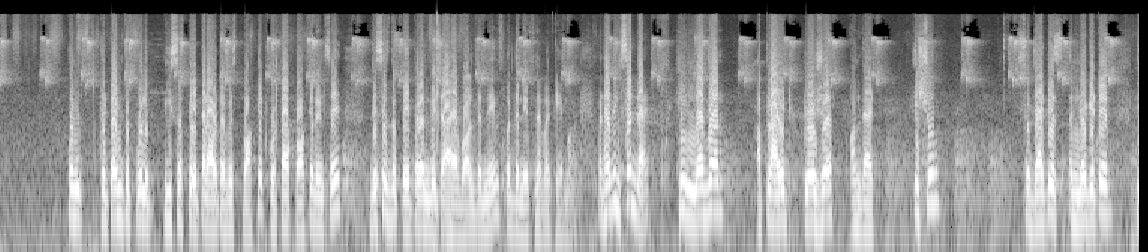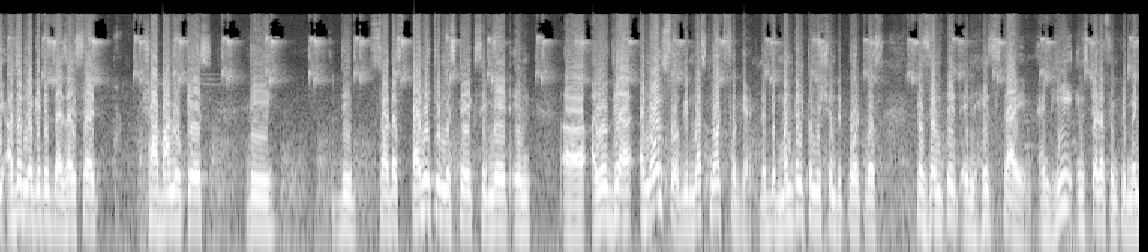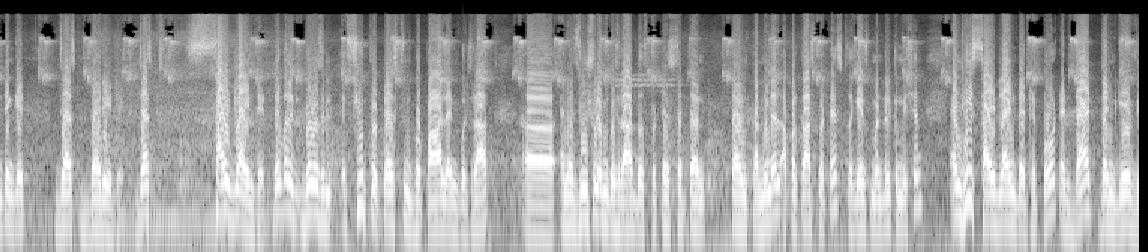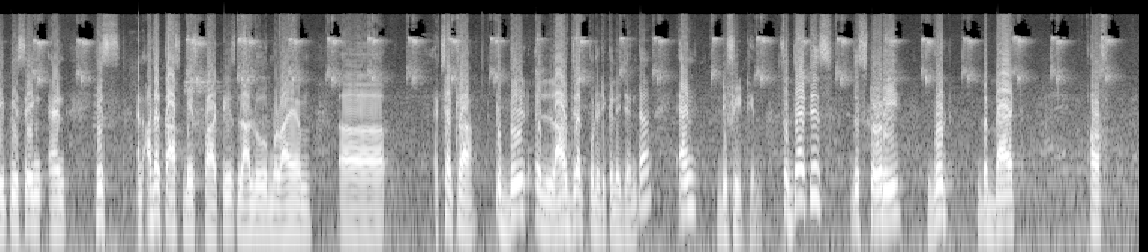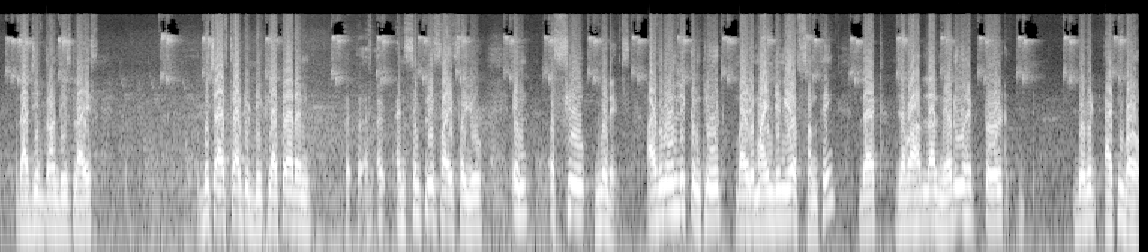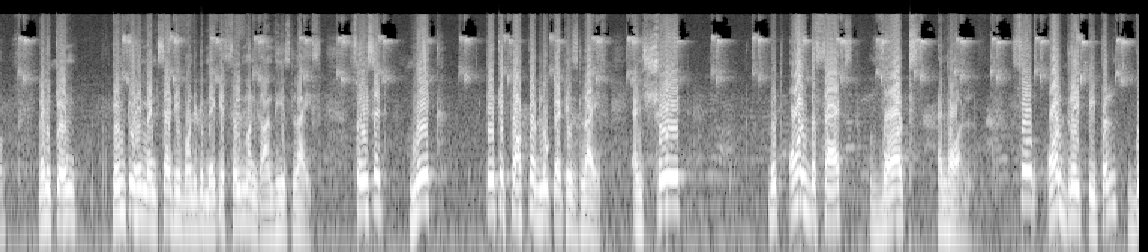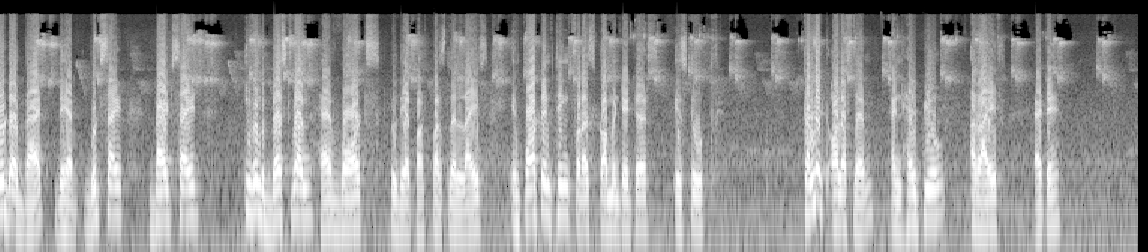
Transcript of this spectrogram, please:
pull, pretend to pull a piece of paper out of his pocket, kurta pocket and say, this is the paper on which I have all the names, but the names never came out. But having said that, he never applied closure on that issue. So that is a negative. The other negatives, as I said, Shah Bano case, the the sort of panicky mistakes he made in Ayodhya, and also we must not forget that the Mandal Commission report was presented in his time, and he instead of implementing it, just buried it, just sidelined it. There were there was a, few protests in Bhopal and Gujarat, uh, and as usual in Gujarat, those protests had turned turned communal upper caste protests against Mandal Commission, and he sidelined that report, and that then gave VP Singh and his and other caste-based parties, Lalu, Mulayam, uh, etc., to build a larger political agenda and defeat him. So that is the story, good, the bad of Rajiv Gandhi's life, which I have tried to declutter and uh, uh, and simplify for you in a few minutes. I will only conclude by reminding you of something that Jawaharlal Nehru had told David Attenborough when he came came to him and said he wanted to make a film on Gandhi's life. So he said, make, take a proper look at his life and show it with all the facts, warts and all. So all great people, good or bad, they have good side, bad side, even the best one have warts to their personal lives. Important thing for us commentators is to collect all of them and help you arrive at a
